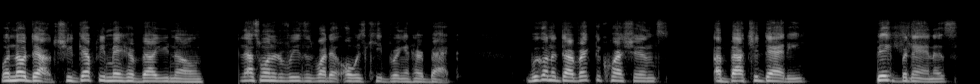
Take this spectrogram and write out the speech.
Well, no doubt. She definitely made her value known. And that's one of the reasons why they always keep bringing her back. We're going to direct the questions about your daddy, Big Bananas.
